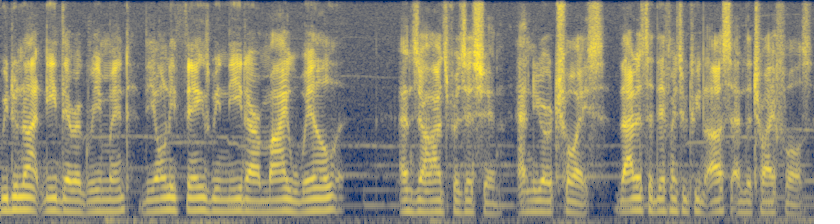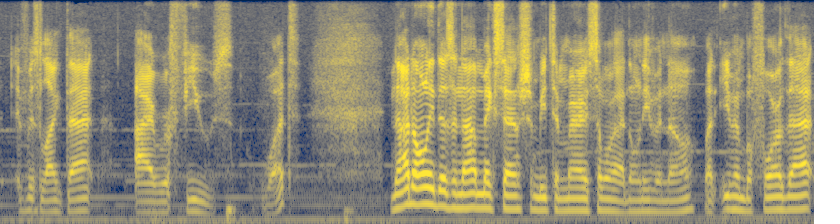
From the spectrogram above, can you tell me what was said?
We do not need their agreement. The only things we need are my will and Zahard's position, and your choice. That is the difference between us and the Trifles. If it's like that, I refuse. What? Not only does it not make sense for me to marry someone I don't even know, but even before that,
